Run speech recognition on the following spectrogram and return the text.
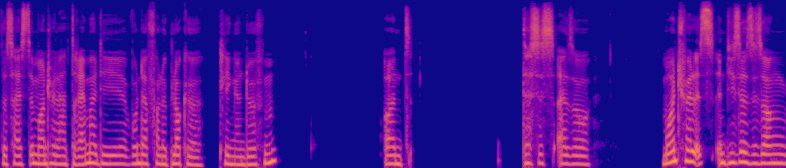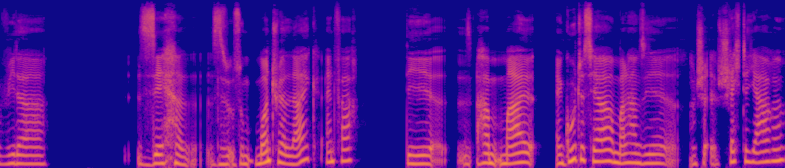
Das heißt, in Montreal hat dreimal die wundervolle Glocke klingeln dürfen. Und das ist also, Montreal ist in dieser Saison wieder sehr, so, so Montreal-like einfach. Die haben mal ein gutes Jahr, mal haben sie sch schlechte Jahre.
